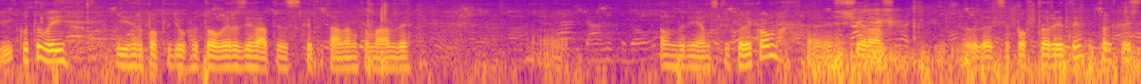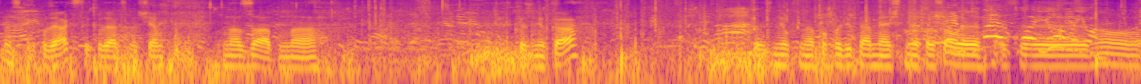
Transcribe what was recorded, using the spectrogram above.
І кутовий Ігор Попадюк готовий розіграти з капітаном команди Андрієм Скрикуляком. Е, Ще раз доведеться повторити практично. Скрикуляк, Скрикуляк з м'ячем назад на Кознюка. Кознюк на Попадюка м'яч не пройшов, але е, ну,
